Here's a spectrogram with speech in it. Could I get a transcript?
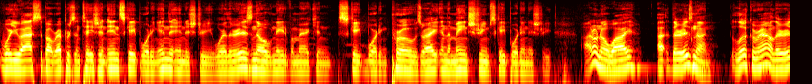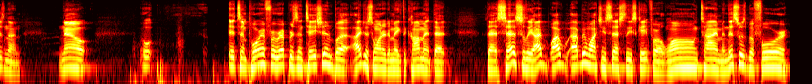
where you asked about representation in skateboarding in the industry where there is no Native American skateboarding pros, right? In the mainstream skateboard industry. I don't know why. I, there is none. Look around, there is none. Now, it's important for representation, but I just wanted to make the comment that that Cecely, I, I, I've been watching Cecely skate for a long time, and this was before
